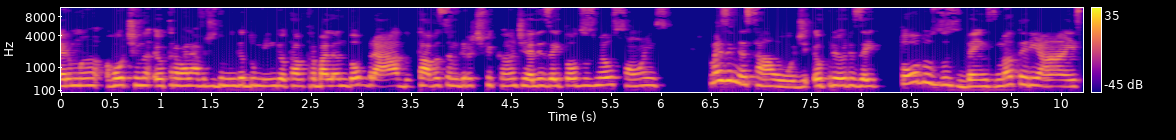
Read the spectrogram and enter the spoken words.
era uma rotina, eu trabalhava de domingo a domingo, eu estava trabalhando dobrado, estava sendo gratificante, realizei todos os meus sonhos. Mas em minha saúde, eu priorizei todos os bens materiais,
